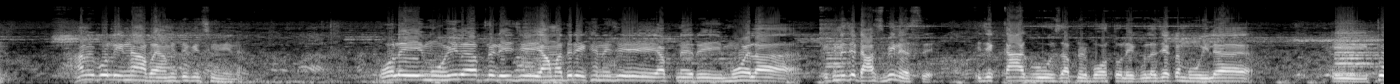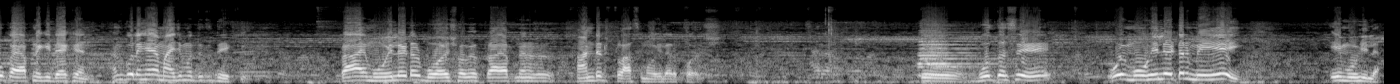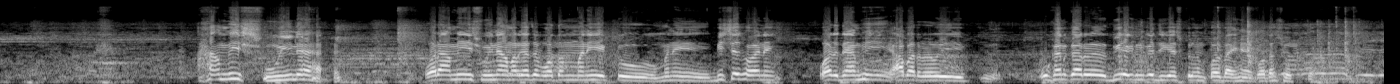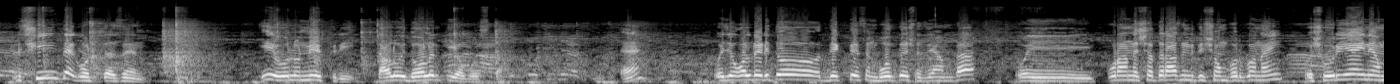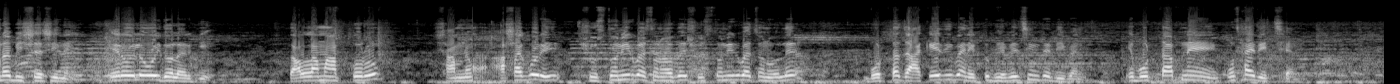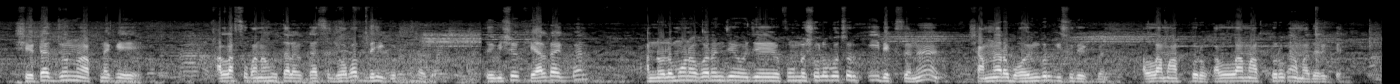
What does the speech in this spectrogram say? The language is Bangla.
আমি বলি, না ভাই, আমি তোকে চিনি না। বলে, এই মহিলা আপনার এই যে আমাদের এখানে যে আপনার এই ময়লা, এখানে যে ডাস্টবিন আছে, এই যে কাগজ, আপনার বোতল, এগুলো যে একটা মহিলা এই টোকায়, আপনি কি দেখেন? আমি বলি হ্যাঁ মাঝে মধ্যে তো দেখি। প্রায় মহিলাটার বয়স হবে প্রায় আপনার হান্ড্রেড প্লাস মহিলার বয়স। তো বলতেছে, ওই মহিলাটার মেয়েই এই মহিলা। আমি শুই না। ওরা আমি শুই না, আমার কাছে প্রথম মানে একটু মানে বিশ্বাস হয় নাই। ওরা আমি আবার ওই ওখানকার দুই একজনকে জিজ্ঞেস করলাম কয় ভাই হ্যাঁ কথা সত্য। মানে চিন্তা করতেছেন। এ হলো নেত্রী, তাহলে ওই দলের কি অবস্থা? হ্যাঁ? ওই যে অলরেডি তো দেখতে এসেন বলতে বলতেছে যে আমরা ওই কোরআনের সাথে রাজনীতির সম্পর্ক নাই, ওই সরিয়ে আইনে আমরা বিশ্বাসী নেই। এর হইল ওই দল আর কি। তো আল্লাহ মাফ করুক, সামনে আশা করি সুস্থ নির্বাচন হবে। সুস্থ নির্বাচন হলে ভোটটা যাকে দিবেন, একটু ভেবেচিন্তে দিবেন। এ ভোটটা আপনি কোথায় দিচ্ছেন? সেটার জন্য আপনাকে আল্লাহ সুবানাহু তালার কাছে জবাবদেহি করতে হবে। তো এই বিষয়ে খেয়াল রাখবেন আর নলে মনে করেন যে ওই যে পনেরো ষোলো বছর কি দেখছেন হ্যাঁ? সামনে আরও ভয়ঙ্কর কিছু দেখবেন। আল্লাহ মাফ করুক, আল্লাহ মাফ করুক আমাদেরকে।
